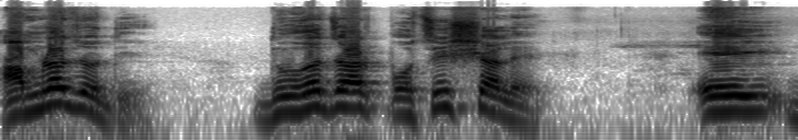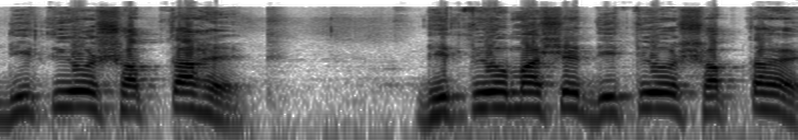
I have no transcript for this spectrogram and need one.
আমরা যদি দু হাজার পঁচিশ সালে এই দ্বিতীয় সপ্তাহে, দ্বিতীয় মাসে দ্বিতীয় সপ্তাহে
